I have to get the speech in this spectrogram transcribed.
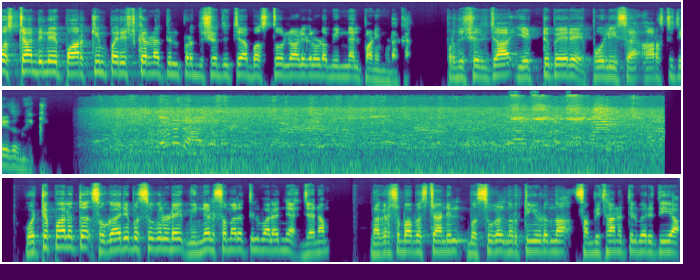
ബസ് സ്റ്റാൻഡിലെ പാർക്കിംഗ് പരിഷ്കരണത്തിൽ പ്രതിഷേധിച്ച ബസ് തൊഴിലാളികളുടെ മിന്നൽ പണിമുടക്ക്. പ്രതിഷേധിച്ച എട്ട് പേരെ പോലീസ് അറസ്റ്റ് ചെയ്തു നീക്കി. ഒറ്റപ്പാലത്ത് സ്വകാര്യ ബസ്സുകളുടെ മിന്നൽ സമരത്തിൽ വലഞ്ഞ് ജനം നഗരസഭാ ബസ് സ്റ്റാൻഡിൽ ബസ്സുകൾ നിർത്തിയിടുന്ന സംവിധാനത്തിൽ വരുത്തിയ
